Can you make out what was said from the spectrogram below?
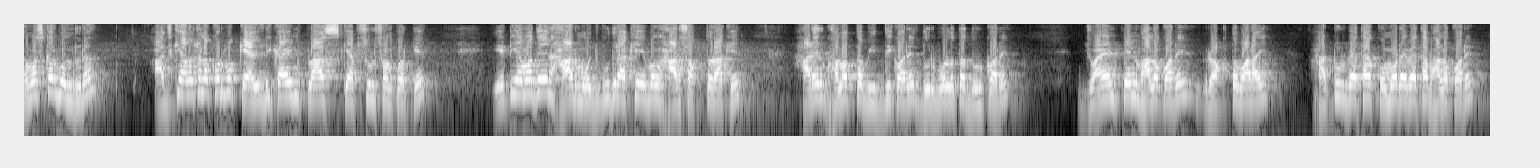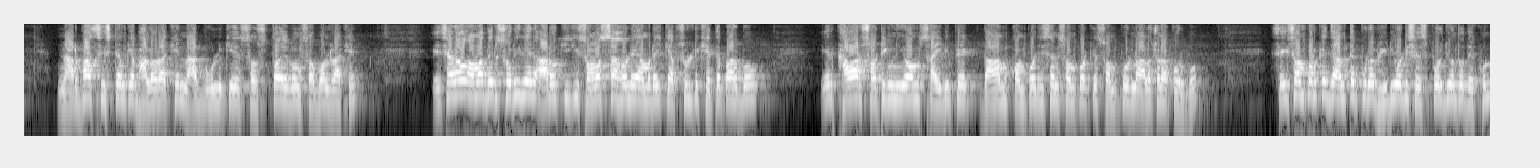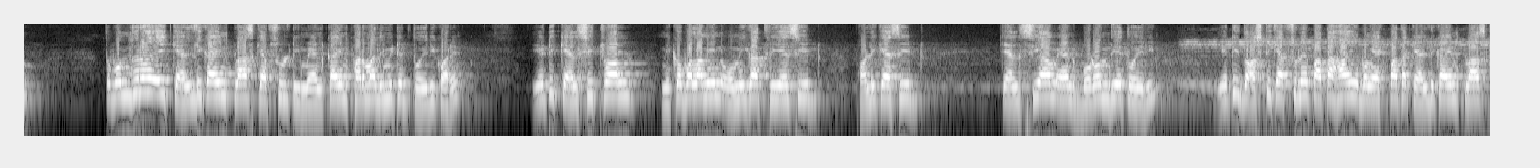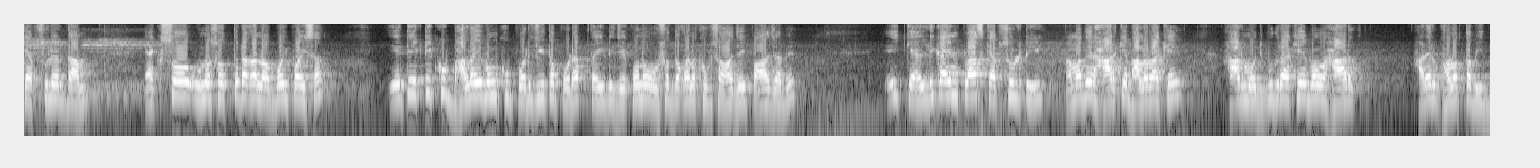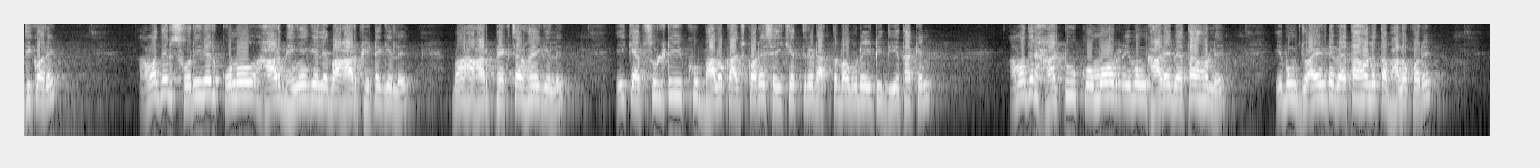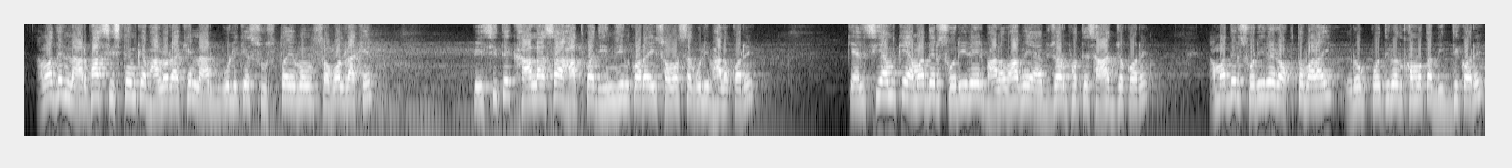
নমস্কার বন্ধুরা, আজকে আলোচনা করব ক্যালডিকাইন প্লাস ক্যাপসুল সম্পর্কে। এটি আমাদের হাড় মজবুত রাখে এবং হাড় শক্ত রাখে। হাড়ের ঘনত্ব বৃদ্ধি করে, দুর্বলতা দূর করে। জয়েন্ট পেন ভালো করে, রক্ত বাড়ায়। হাঁটুর ব্যথা, কোমরে ব্যথা ভালো করে। নার্ভাস সিস্টেমকে ভালো রাখে, নার্ভগুলিকে সুস্থ এবং সবল রাখে। এছাড়াও আমাদের শরীরের আরও কী কী সমস্যা হলে আমরা এই ক্যাপসুলটি খেতে পারব এর খাওয়ার সঠিক নিয়ম সাইড ইফেক্ট দাম কম্পোজিশন সম্পর্কে সম্পূর্ণ আলোচনা করব। সেই সম্পর্কে জানতে পুরো ভিডিওটি শেষ পর্যন্ত দেখুন। তো বন্ধুরা, এই ক্যালডিকাইন প্লাস ক্যাপসুলটি ম্যানকাইন ফার্মা লিমিটেড তৈরি করে। এটি calcitriol, mecobalamin, omega three acid, folic acid, calcium and boron দিয়ে তৈরি। এটি দশটি ক্যাপসুলের পাতা হয় এবং এক পাতা ক্যালডিকাইন প্লাস ক্যাপসুলের দাম। একশো উনসত্তর টাকা নব্বই পয়সা। এটি একটি খুব ভালো এবং খুব পরিচিত প্রোডাক্ট তাই এটি যে কোনো ওষুধ দোকানে খুব সহজেই পাওয়া যাবে। এই ক্যালডিকাইন প্লাস ক্যাপসুলটি আমাদের হাড়কে ভালো রাখে, হাড় মজবুত রাখে এবং হাড়, হাড়ের ঘনত্ব বৃদ্ধি করে। আমাদের শরীরের কোনো হাড় ভেঙে গেলে বা হাড় ফেটে গেলে বা হাড় ফ্র্যাকচার হয়ে গেলে এই ক্যাপসুলটি খুব ভালো কাজ করে। সেই ক্ষেত্রে ডাক্তারবাবুরা এটি দিয়ে থাকেন। আমাদের হাঁটু, কোমর এবং ঘাড়ে ব্যথা হলে এবং জয়েন্টে ব্যথা হলে তা ভালো করে। আমাদের নার্ভাস সিস্টেমকে ভালো রাখে, নার্ভগুলিকে সুস্থ এবং সবল রাখে। পেশিতে খাল আসা, হাত পা ঝিনঝিন করা এই সমস্যাগুলি ভালো করে। ক্যালসিয়ামকে আমাদের শরীরের ভালোভাবে অ্যাবজর্ব হতে সাহায্য করে। আমাদের শরীরে রক্ত বাড়ায়, রোগ প্রতিরোধ ক্ষমতা বৃদ্ধি করে।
